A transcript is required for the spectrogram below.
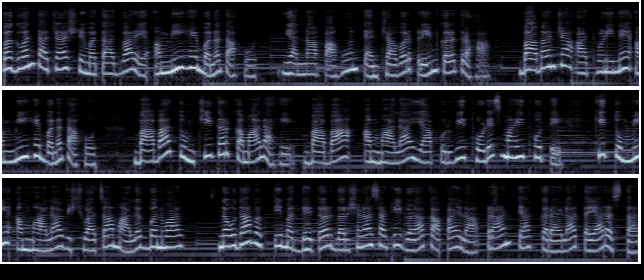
भगवंताच्या श्रीमताद्वारे आम्ही हे बनत आहोत. यांना पाहून त्यांच्यावर प्रेम करत राहा. बाबांच्या आठवणीने आम्ही हे बनत आहोत. बाबा तुमची तर कमाल आहे. बाबा आम्हाला यापूर्वी थोडेच माहीत होते की तुम्ही आम्हाला विश्वाचा मालक बनवाल. नवधा भक्तीमध्ये तर दर्शनासाठी गळा कापायला प्राण त्याग करायला तयार असतात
